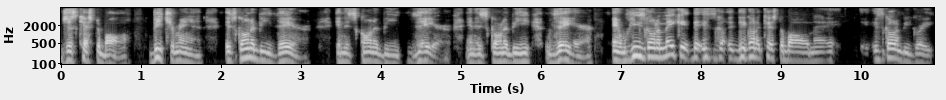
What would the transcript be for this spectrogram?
just catch the ball, beat your man. It's gonna be there, and it's gonna be there, and it's gonna be there, and he's gonna make it. It's they're gonna catch the ball, man. It's gonna be great.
